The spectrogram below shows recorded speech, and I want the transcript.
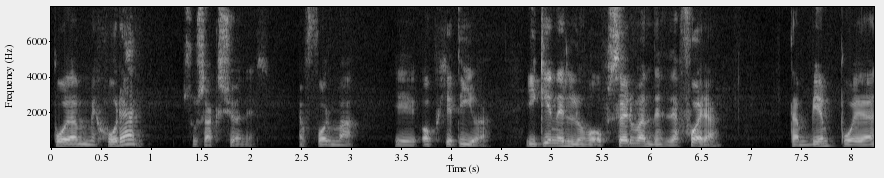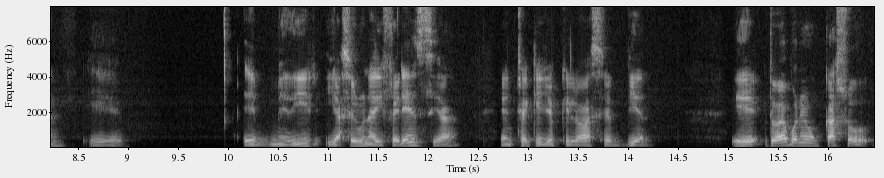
puedan mejorar sus acciones en forma eh, objetiva y quienes los observan desde afuera también puedan eh, medir y hacer una diferencia entre aquellos que lo hacen bien. Eh, te voy a poner un caso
